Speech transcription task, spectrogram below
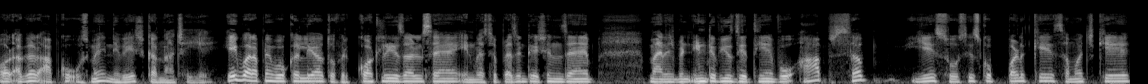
और अगर आपको उसमें निवेश करना चाहिए। एक बार आपने वो कर लिया तो फिर क्वार्टरली रिजल्ट्स हैं इन्वेस्टर प्रेजेंटेशन हैं मैनेजमेंट इंटरव्यूज़ देती हैं, वो आप सब ये सोर्सेज को पढ़ के, समझ के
